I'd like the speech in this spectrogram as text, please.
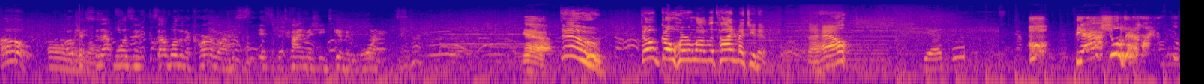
Oh. Oh Okay, so that wasn't that wasn't a car alarm. It's, it's the time machine's giving warnings. Yeah. Dude! Don't go hurl on the time machine. The hell? Yes. The actual DenLiner.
